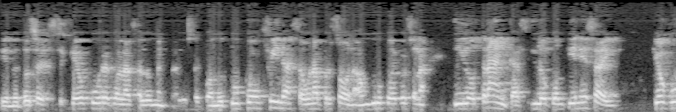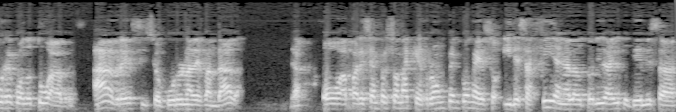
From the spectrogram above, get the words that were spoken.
Entonces, ¿qué ocurre con la salud mental? O sea, cuando tú confinas a una persona, a un grupo de personas, y lo trancas y lo contienes ahí, ¿qué ocurre cuando tú abres? Abres y se ocurre una desbandada. O aparecen personas que rompen con eso y desafían a la autoridad y tú tienes a,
